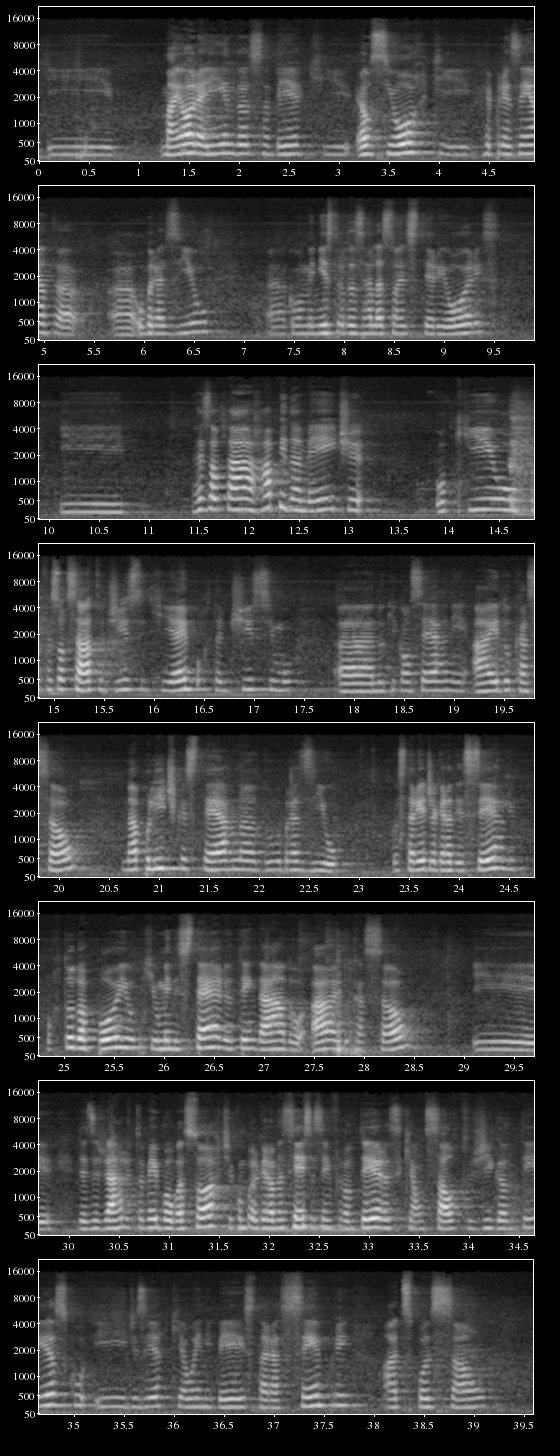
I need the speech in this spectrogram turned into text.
e maior ainda saber que é o senhor que representa uh, o Brasil uh, como ministro das Relações Exteriores e ressaltar rapidamente o que o professor Sato disse, que é importantíssimo uh, no que concerne à educação na política externa do Brasil. Gostaria de agradecer-lhe por todo o apoio que o Ministério tem dado à educação e desejar-lhe também boa sorte com o programa Ciências Sem Fronteiras, que é um salto gigantesco, e dizer que a UNB estará sempre à disposição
